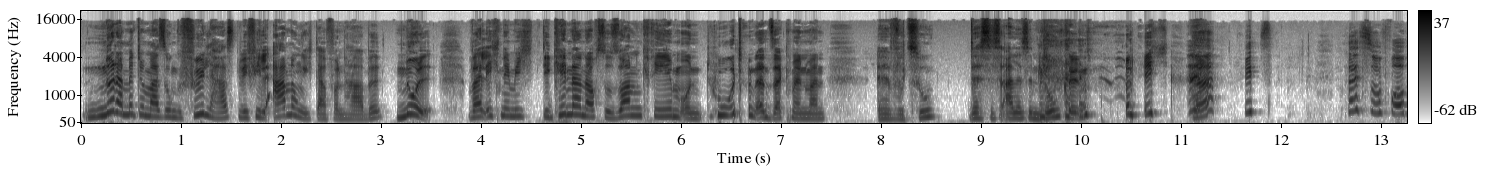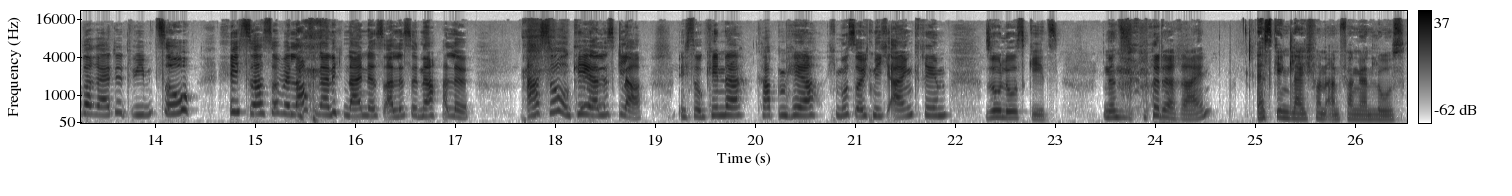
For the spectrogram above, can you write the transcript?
nur damit du mal so ein Gefühl hast, wie viel Ahnung ich davon habe, null. Weil ich nämlich die Kinder noch so Sonnencreme und Hut und dann sagt mein Mann, äh, wozu? Das ist alles im Dunkeln. und ich, hä? Ich so vorbereitet wie im Zoo. Ich sag so, wir laufen gar nicht. Nein, das ist alles in der Halle. Ach so, okay, alles klar. Ich so, Kinder, Kappen her, ich muss euch nicht eincremen. So, los geht's. Und dann sind wir da rein. Es ging gleich von Anfang an los.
